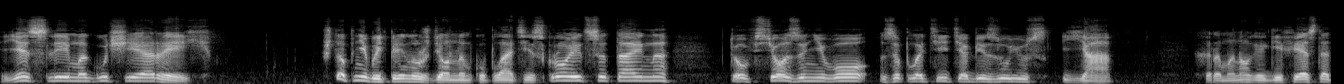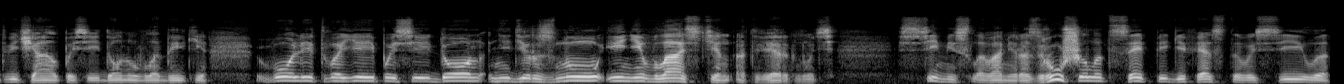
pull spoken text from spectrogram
«Если могучий Арей Чтоб не быть принужденным к уплате, скроется тайна, то все за него заплатить обязуюсь я. Хромоногий Гефест отвечал Посейдону владыке, «Воли твоей, Посейдон, не дерзну и не властен отвергнуть». Сими словами разрушила цепи Гефестова сила.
